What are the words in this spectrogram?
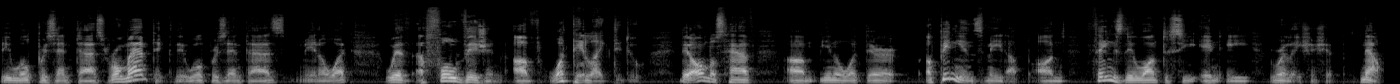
they will present as romantic. They will present as, you know what, with a full vision of what they like to do. They almost have, um, you know what, their opinions made up on things they want to see in a relationship. Now,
